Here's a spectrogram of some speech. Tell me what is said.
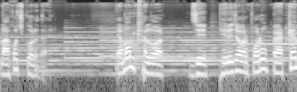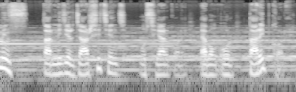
নাকচ করে দেয়। এমন খেলোয়াড় যে হেরে যাওয়ার পরেও প্যাট ক্যামিন্স তার নিজের জার্সি চেঞ্জ ও শেয়ার করে এবং ওর তারিফ করে।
